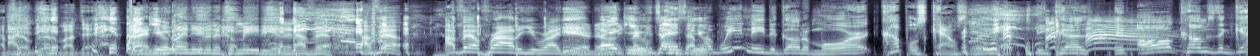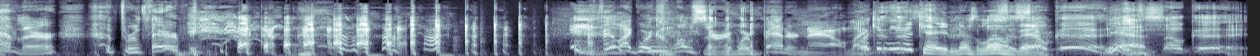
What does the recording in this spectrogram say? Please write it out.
I felt good about that. Thank I, you. ain't even a comedian, and I felt, I felt, I felt proud of you right there, dog. Thank Let you, me tell thank you something. you. We need to go to more couples counseling because it all comes together through therapy. I feel like we're closer and we're better now. Like We're this is- communicating. There's This love is there. so good. Yes. This is so good.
